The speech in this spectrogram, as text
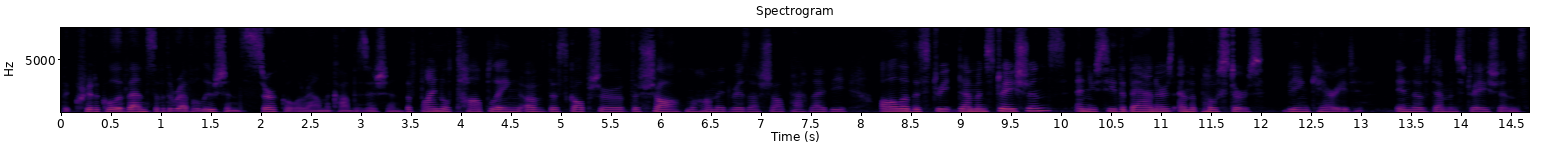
The critical events of the revolution circle around the composition. The final toppling of the sculpture of the Shah, Mohammad Reza Shah Pahlavi, all of the street demonstrations, and you see the banners and the posters being carried in those demonstrations.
